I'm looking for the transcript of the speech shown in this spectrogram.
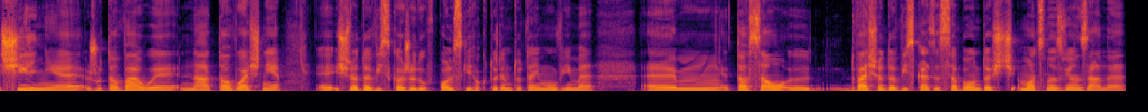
silnie rzutowały na to właśnie środowisko Żydów polskich, o którym tutaj mówimy. To są y, dwa środowiska ze sobą dość mocno związane,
